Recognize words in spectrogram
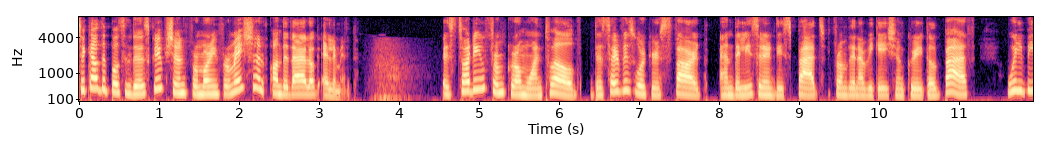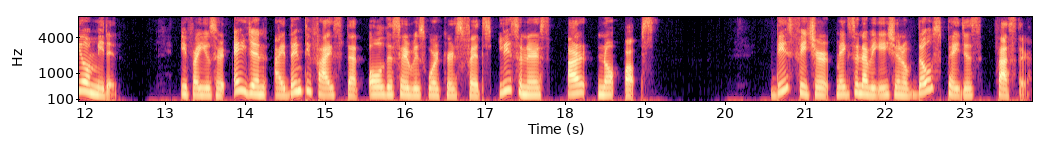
Check out the post in the description for more information on the dialog element. Starting from Chrome 112, the service worker start and the listener dispatch from the navigation critical path will be omitted if a user agent identifies that all the service worker's fetch listeners are no ops. This feature makes the navigation of those pages faster.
